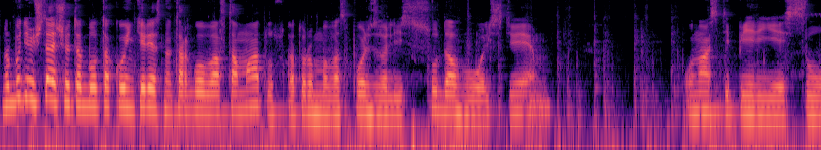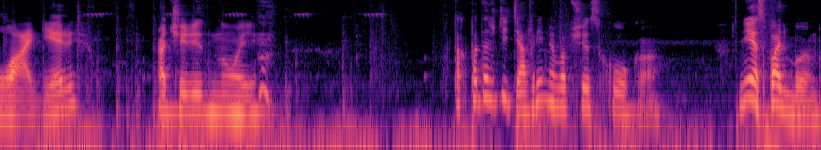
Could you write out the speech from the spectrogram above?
Но будем считать, что это был такой интересный торговый автомат, с которым мы воспользовались с удовольствием. У нас теперь есть лагерь очередной. Так, подождите, а время вообще сколько? Не, спать будем.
